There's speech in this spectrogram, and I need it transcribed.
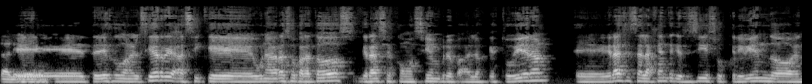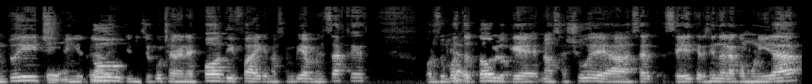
Dale, eh, te dejo con el cierre, así que un abrazo para todos, gracias como siempre a los que estuvieron. Eh, gracias a la gente que se sigue suscribiendo en Twitch, en YouTube, que nos escuchan en Spotify, que nos envían mensajes. Por supuesto, todo lo que nos ayude a hacer, seguir creciendo la comunidad,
